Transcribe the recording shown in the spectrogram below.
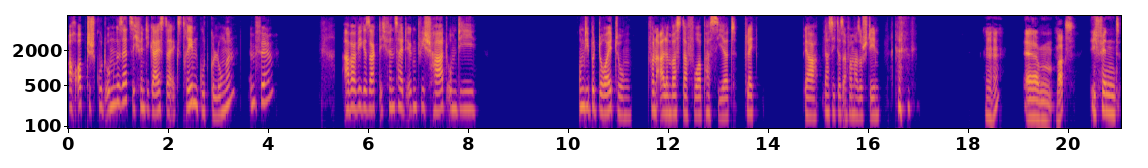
auch optisch gut umgesetzt. Ich finde die Geister extrem gut gelungen im Film. Aber wie gesagt, ich finde es halt irgendwie schad um die, um die Bedeutung von allem, was davor passiert. Vielleicht, ja, lasse ich das einfach mal so stehen. mhm. ähm, Max? Ich finde,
